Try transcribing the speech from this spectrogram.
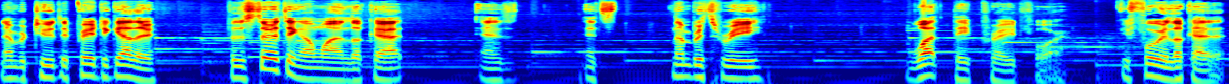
Number two, they prayed together. But the third thing I want to look at, and it's number three, what they prayed for. Before we look at it,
